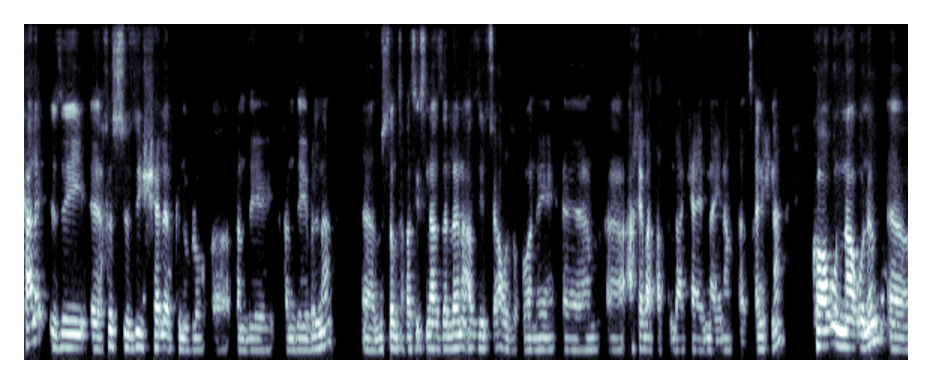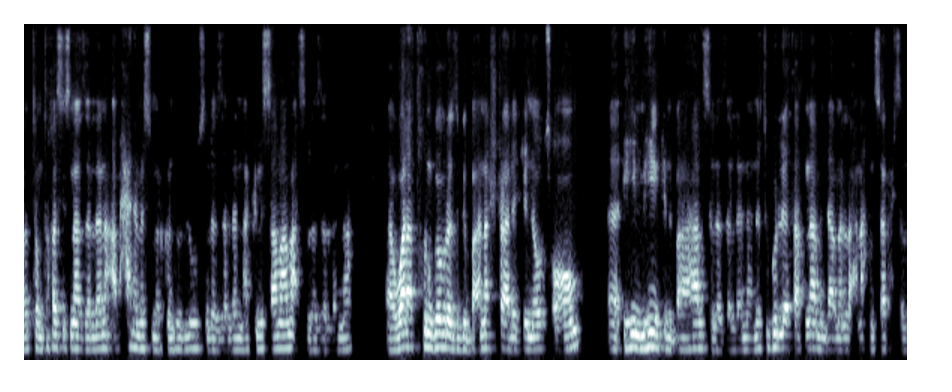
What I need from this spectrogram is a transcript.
ካልእ እዚ ክሲ እዚ ሸለል ክንብሎ ከምዘየብልና ምስቶም ተኸሲስና ዘለና ኣዝዩ ፅዑቅ ዝኮነ ኣኼባታት እንዳካየድና ኢና ፀኒሕና ካብኡ እናኡንም እቶም ተኸሲስና ዘለና ኣብ ሓደ መስመር ክንህሉ ስለ ዘለና ክንሰማማዕ ስለ ዘለና ዋላ እቲ ክንገብሮ ዝግባአና ስትራቴጂ ነውፅኦም ይህን ምሂን ክንበሃል ስለ ዘለና ነቲ ጉለታትና እንዳመላዕና ክንሰርሕ ስለ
